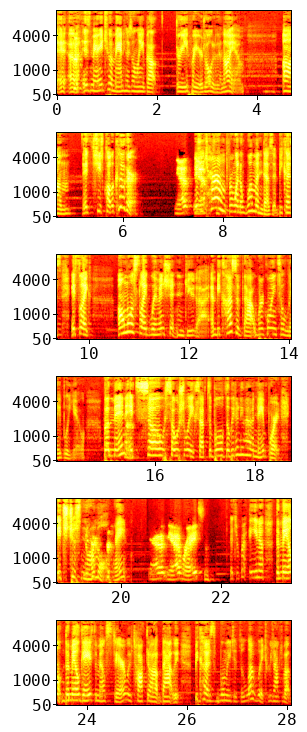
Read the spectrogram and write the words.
uh, uh, is married to a man who's only about three, four years older than I am. Um, it's, she's called a cougar. Yeah, There's yeah. a term for when a woman does it because it's like almost like women shouldn't do that. And because of that, we're going to label you. But men, it's so socially acceptable that we don't even have a name for it. It's just normal, right? yeah, yeah, right. It's you know the male the male gaze, the male stare. We've talked about that we, because when we did the Love Witch, we talked about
